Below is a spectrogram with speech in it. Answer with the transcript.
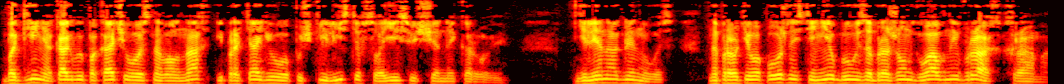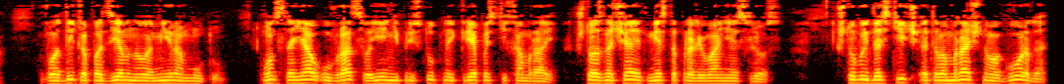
Богиня как бы покачивалась на волнах и протягивала пучки листьев своей священной корове. Елена оглянулась. На противоположной стене был изображен главный враг храма, владыка подземного мира Муту. Он стоял у врат своей неприступной крепости Хамрай, что означает место проливания слез. Чтобы достичь этого мрачного города,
